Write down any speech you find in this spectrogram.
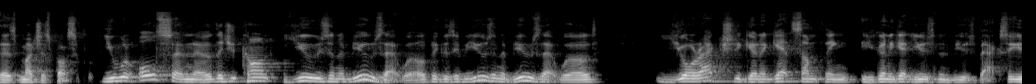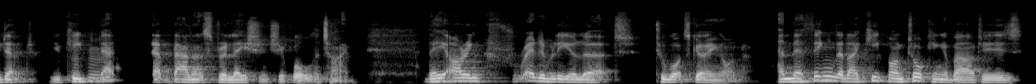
as much as possible. You will also know that you can't use and abuse that world because if you use and abuse that world, you're actually going to get something. You're going to get used and abused back. So you don't. You keep mm-hmm. that that balanced relationship all the time. They are incredibly alert to what's going on. And the thing that I keep on talking about is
